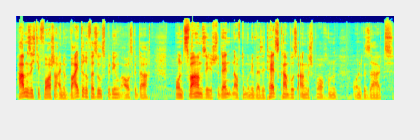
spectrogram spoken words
haben sich die Forscher eine weitere Versuchsbedingung ausgedacht. Und zwar haben sie Studenten auf dem Universitätscampus angesprochen und gesagt,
